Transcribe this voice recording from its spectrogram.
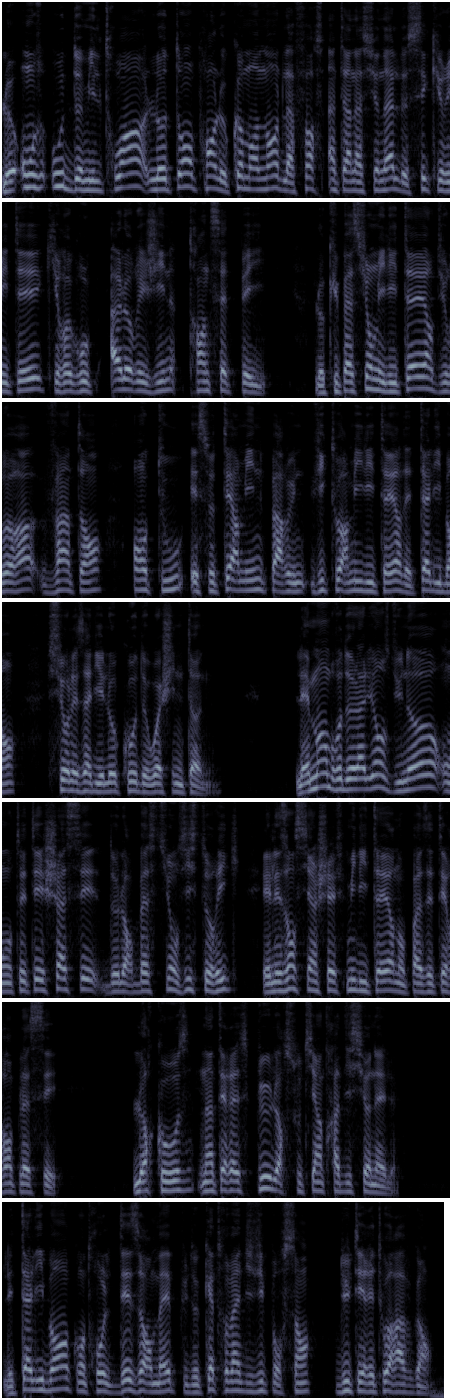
Le 11 août 2003, l'OTAN prend le commandement de la Force internationale de sécurité qui regroupe à l'origine 37 pays. L'occupation militaire durera 20 ans en tout et se termine par une victoire militaire des talibans sur les alliés locaux de Washington. Les membres de l'Alliance du Nord ont été chassés de leurs bastions historiques et les anciens chefs militaires n'ont pas été remplacés. Leur cause n'intéresse plus leur soutien traditionnel. Les talibans contrôlent désormais plus de 98% du territoire afghan.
